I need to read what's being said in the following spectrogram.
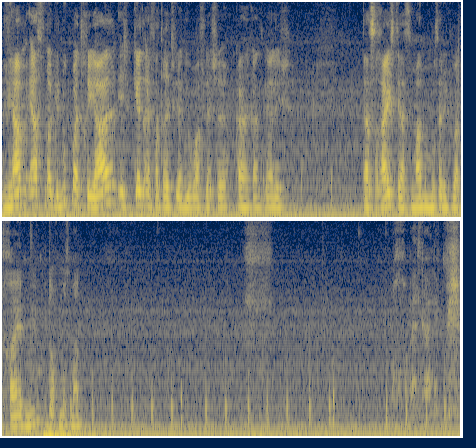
Wir haben erstmal genug Material. Ich gehe jetzt einfach direkt wieder in die Oberfläche. Ganz ehrlich. Das reicht erstmal. Man muss ja nicht übertreiben. Doch, muss man. Och, Alter, leck mich.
